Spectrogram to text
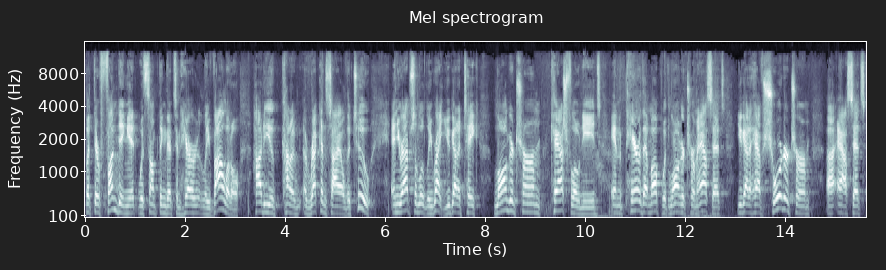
but they're funding it with something that's inherently volatile. How do you kind of reconcile the two? And you're absolutely right. You got to take longer term cash flow needs and pair them up with longer term assets. You got to have shorter term uh, assets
